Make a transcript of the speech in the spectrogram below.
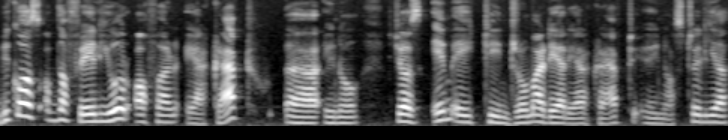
because of the failure of an aircraft uh, you know which was M18 Dromader aircraft in Australia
